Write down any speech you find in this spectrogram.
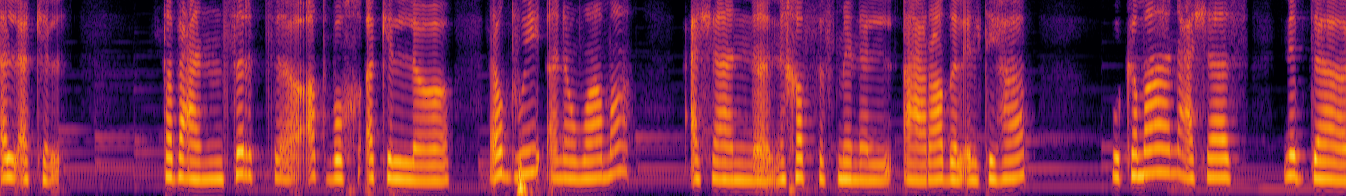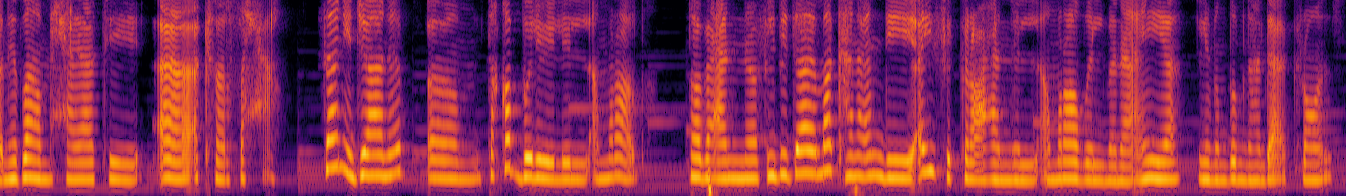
الأكل. طبعا صرت أطبخ أكل عضوي أنا وماما عشان نخفف من الأعراض الالتهاب وكمان عشاس نبدأ نظام حياتي أكثر صحة. ثاني جانب تقبلي للأمراض. طبعا في البداية ما كان عندي أي فكرة عن الأمراض المناعية اللي من ضمنها داء كرونز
